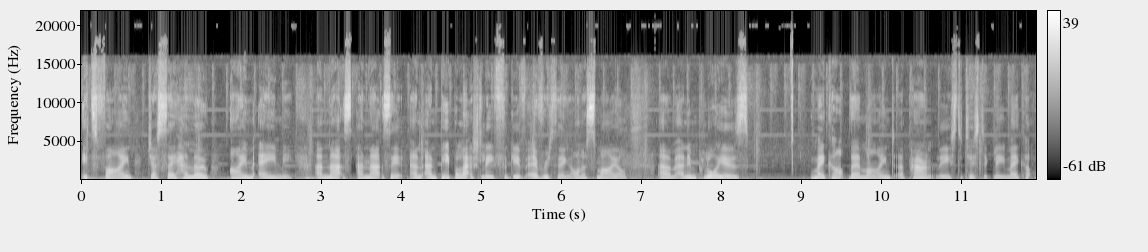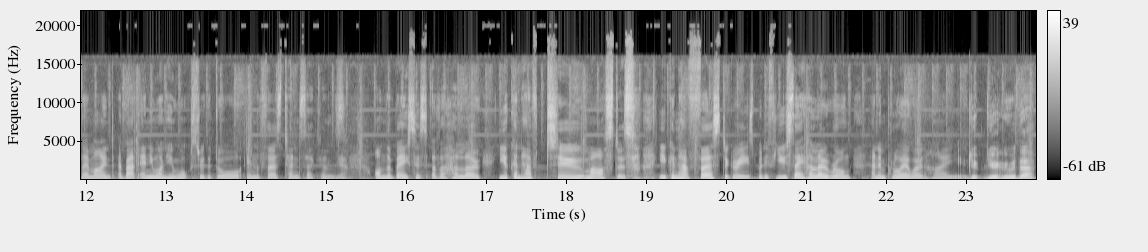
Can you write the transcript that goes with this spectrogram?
it's fine. Just say hello. I'm Amy, mm-hmm. and that's and that's it. And and people actually forgive everything on a smile, um, and employers make up their mind apparently statistically make up their mind about anyone who walks through the door in the first 10 seconds Yeah. on the basis of a hello you can have two masters you can have first degrees but if you say hello wrong an employer won't hire you You, you agree with that?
